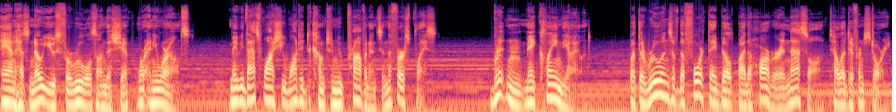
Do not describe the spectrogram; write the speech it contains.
Anne has no use for rules on this ship or anywhere else. Maybe that's why she wanted to come to New Providence in the first place. Britain may claim the island, but the ruins of the fort they built by the harbor in Nassau tell a different story.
